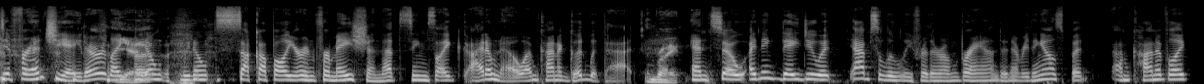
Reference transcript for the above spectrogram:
differentiator. Like, Yeah. we don't we don't suck up all your information. That seems like I don't know. I'm kind of good with that. Right. And so I think they do it absolutely for their own brand and everything else. But I'm kind of like,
